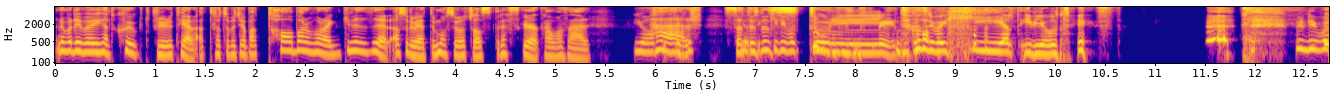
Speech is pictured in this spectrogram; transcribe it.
Det var, det var ju helt sjukt prioriterat. För typ att jag bara, ta bara våra grejer. Alltså du vet, det måste ju varit sån stressgrej att han var så här, Jag här, så jag att tycker det var gulligt. Alltså, det var helt idiotiskt. Men det var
